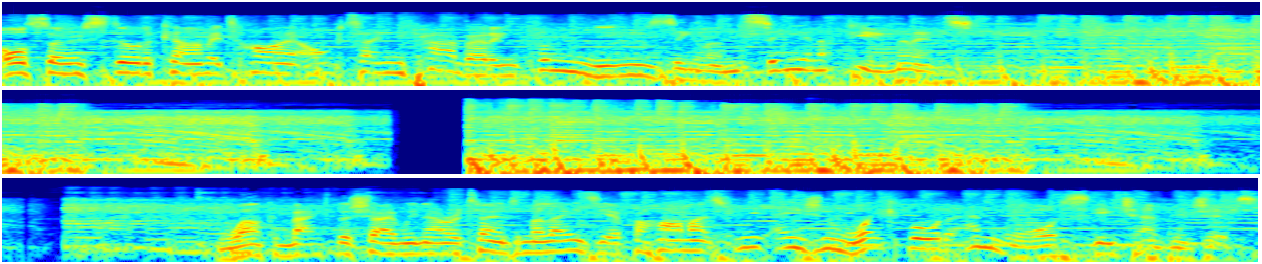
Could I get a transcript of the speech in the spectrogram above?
Also, still to come, it's high octane powerboating from New Zealand. See you in a few minutes. Welcome back to the show. We now return to Malaysia for highlights from the Asian Wakeboard and Water Ski Championships.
